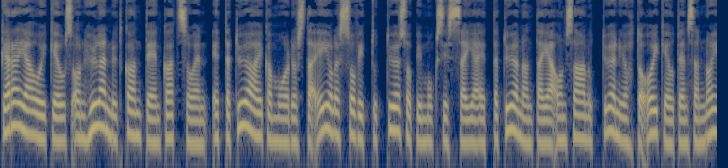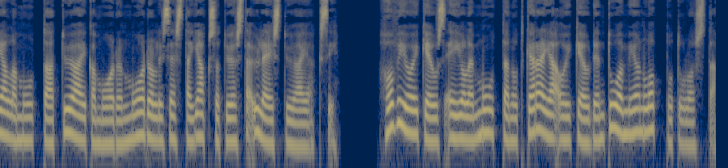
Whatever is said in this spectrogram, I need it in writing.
Käräjäoikeus on hylännyt kanteen katsoen, että työaikamuodosta ei ole sovittu työsopimuksissa ja että työnantaja on saanut työnjohto-oikeutensa nojalla muuttaa työaikamuodon muodollisesta jaksotyöstä yleistyöajaksi. Hovioikeus ei ole muuttanut käräjäoikeuden tuomion lopputulosta.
